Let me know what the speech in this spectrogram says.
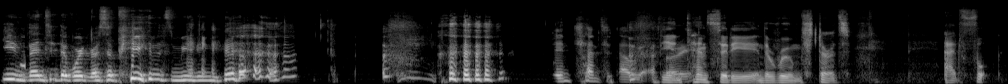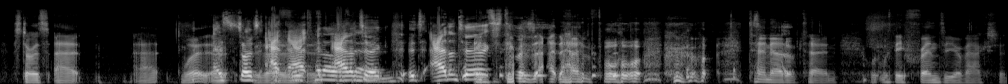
he invented the word recipe and its meaning. Intense. Oh, yeah, The intensity in the room starts at full starts at at what? it starts Is at, that at, it? Ten out of at ten. tick. It's at a It starts at at full 10 out of 10 with, with a frenzy of action.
